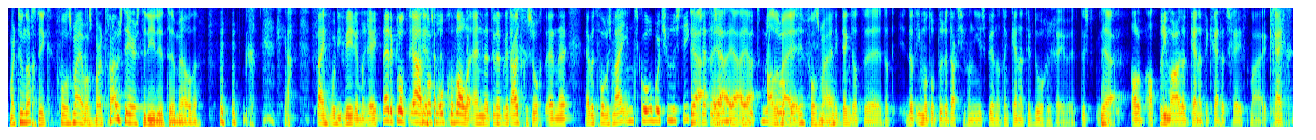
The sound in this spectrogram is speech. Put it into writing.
Maar toen dacht ik, volgens mij was Bart Vrouws de eerste die dit meldde. ja, fijn voor die veer in mijn reet. Nee, dat klopt. Ja, het was me opgevallen. En toen heb ik het uitgezocht. En we hebben het volgens mij in scorebordjournalistiek ja, ZSM. Ja, ja, ja. allebei, volgens mij. En ik denk dat, dat, dat iemand op de redactie van ESPN dat aan Kenneth heeft doorgegeven. Dus ja. al, al prima dat Kenneth de credits geeft, maar krijgt.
